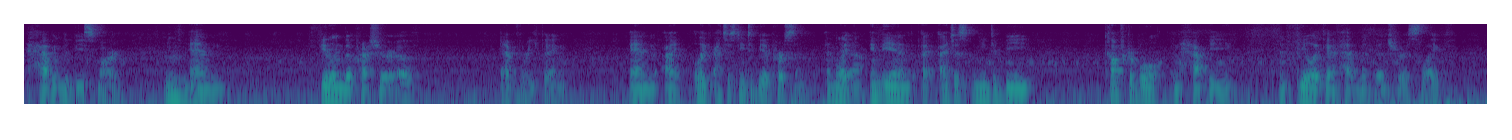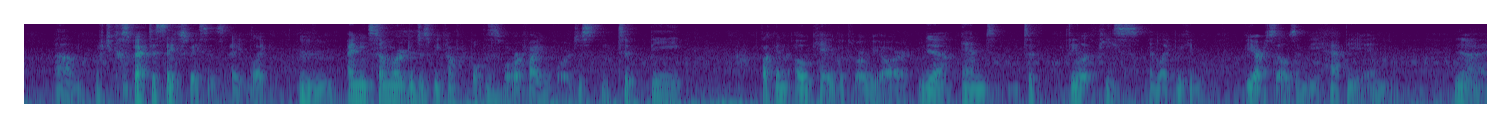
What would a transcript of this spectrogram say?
having to be smart Mhm. and feeling the pressure of everything and i like i just need to be a person. And like Yeah. in the end I, I just need to be comfortable and happy and feel like i've had an adventurous life um, which goes back to safe spaces. I like Mhm. i need somewhere to just be comfortable. This is what we're fighting for. Just to be fucking okay with where we are. Yeah. And to feel at peace and like we can be ourselves and be happy and yeah. uh,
